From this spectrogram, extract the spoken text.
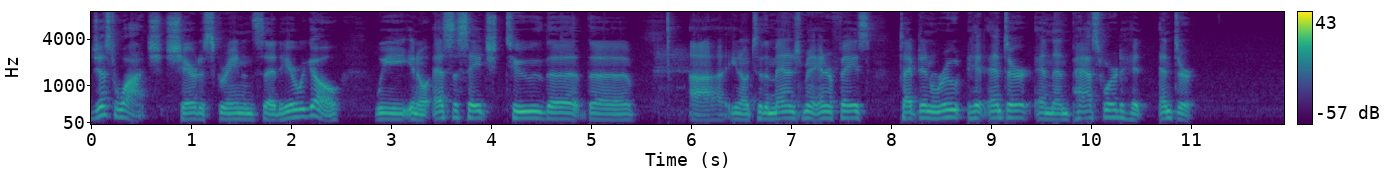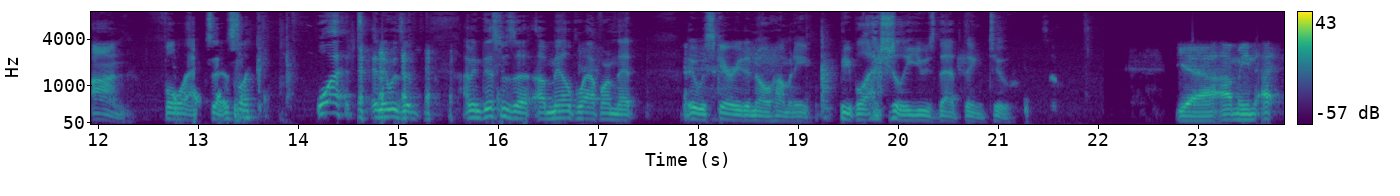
just watch, shared a screen and said, here we go. We, you know, SSH to the, the, uh, you know, to the management interface, typed in root, hit enter, and then password, hit enter on full access. Like, what? And it was a, I mean, this was a, a mail platform that it was scary to know how many people actually used that thing too. So. Yeah, I mean, I,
